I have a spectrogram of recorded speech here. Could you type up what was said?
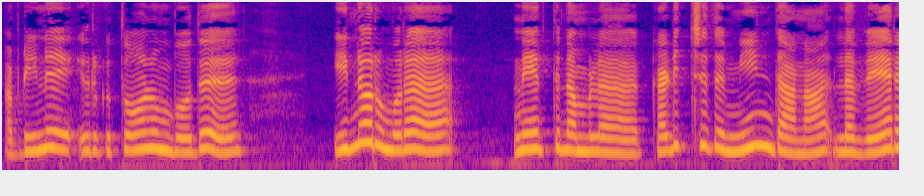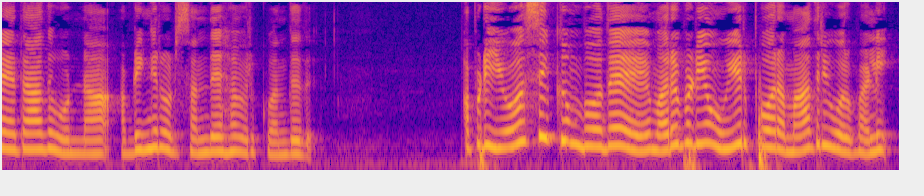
அப்படின்னு இவருக்கு தோணும்போது இன்னொரு முறை நேற்று நம்மளை கடித்தது மீன் தானா இல்லை வேறு ஏதாவது ஒன்றா அப்படிங்கிற ஒரு சந்தேகம் இவருக்கு வந்தது. அப்படி யோசிக்கும் போதே மறுபடியும் உயிர் போகிற மாதிரி ஒரு வழி.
